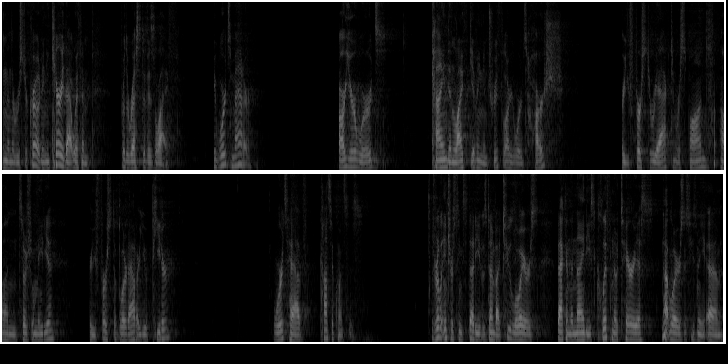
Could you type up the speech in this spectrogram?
And then the rooster crowed, and he carried that with him for the rest of his life. Words matter. Are your words kind and life giving and truthful? Are your words harsh? Are you first to react and respond on social media? Are you first to blurt out? Are you Peter? Words have consequences. It was a really interesting study. It was done by two lawyers back in the 90s, Cliff Notarius, not lawyers, excuse me, um,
